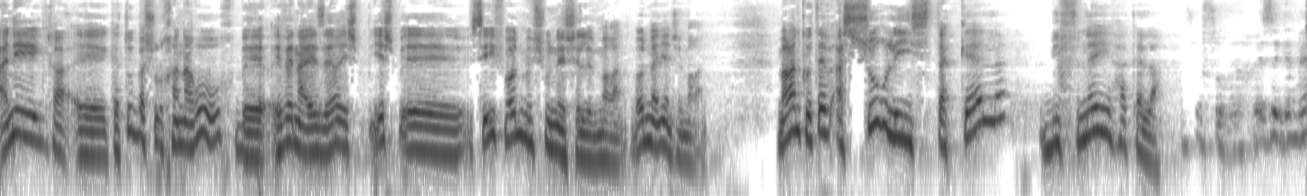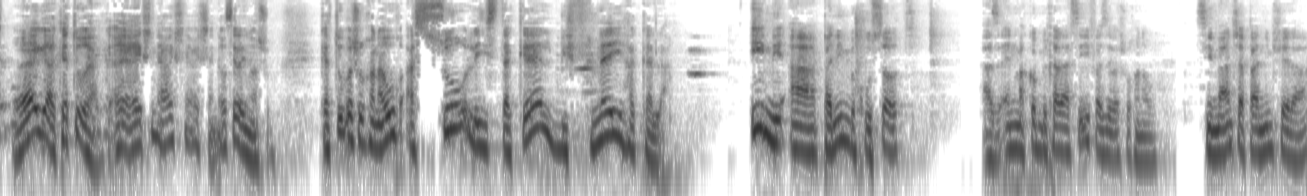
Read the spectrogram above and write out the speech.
אני אגיד לך, אה, כתוב בשולחן ערוך, באבן העזר, יש, יש אה, סעיף מאוד משונה של מרן, מאוד מעניין של מרן. מרן כותב, אסור להסתכל בפני הכלה. רגע, כתוב, רגע, שנייה, רק שנייה, אני רוצה להגיד משהו. כתוב בשולחן ערוך, אסור להסתכל בפני הכלה. אם הפנים מכוסות, אז אין מקום בכלל לסעיף הזה בשולחן ערוך. סימן שהפנים שלה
